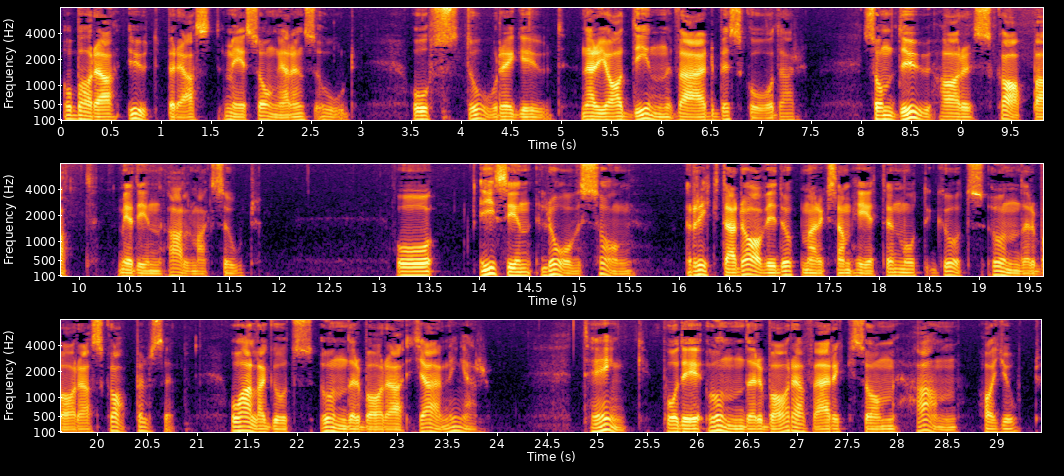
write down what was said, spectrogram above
och bara utbrast med sångarens ord. O store Gud, när jag din värld beskådar, som du har skapat med din allmaktsord. Och i sin lovsång riktar David uppmärksamheten mot Guds underbara skapelse och alla Guds underbara gärningar. Tänk på det underbara verk som han har gjort.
